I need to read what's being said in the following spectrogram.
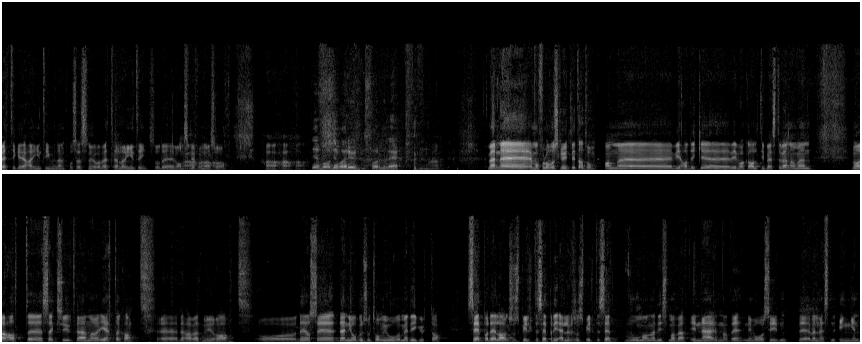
vet ikke jeg. har ingenting med den prosessen å gjøre. vet heller ingenting, Så det er vanskelig for meg å svare. Ha, ha, ha. Det var, det var rundt formulert. Men eh, jeg må få lov å skryte litt av Tom. Han, eh, vi, hadde ikke, vi var ikke alltid bestevenner, men nå har jeg hatt eh, seks-syv trenere i etterkant. Eh, det har vært mye rart. Og det å se den jobben som Tom gjorde med de gutta Se på det laget som spilte, se på de elleve som spilte, se hvor mange av de som har vært i nærheten av det nivået siden. Det er vel nesten ingen.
